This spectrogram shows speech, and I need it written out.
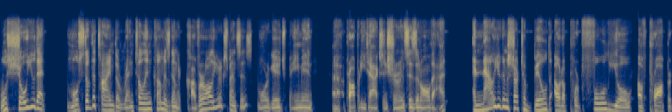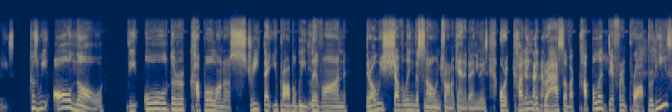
We'll show you that most of the time the rental income is going to cover all your expenses mortgage, payment, uh, property tax, insurances, and all that. And now you're going to start to build out a portfolio of properties because we all know the older couple on a street that you probably live on they're always shoveling the snow in Toronto, Canada, anyways, or cutting the grass of a couple of different properties.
